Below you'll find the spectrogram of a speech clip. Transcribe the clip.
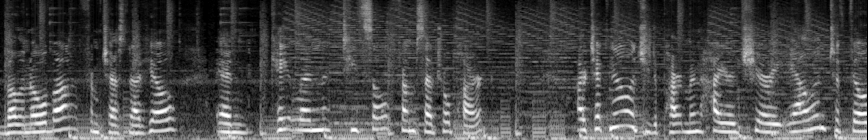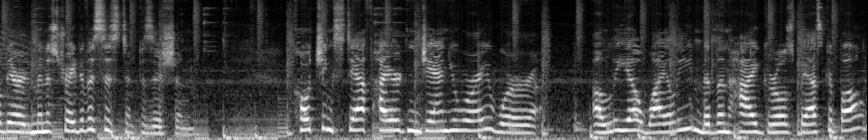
Villanova from Chestnut Hill, and Caitlin Tietzel from Central Park. Our technology department hired Sherry Allen to fill their administrative assistant position. Coaching staff hired in January were Aaliyah Wiley, Midland High Girls Basketball,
